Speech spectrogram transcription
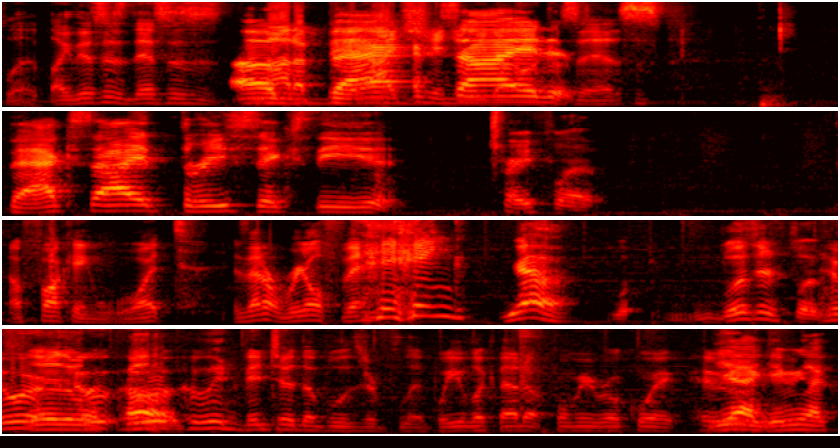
flip. Like this is this is Uh, not a bit. I genuinely know backside- this is. Backside 360 tray flip. A fucking what? Is that a real thing? Yeah, Blizzard flip. Who, are, who, who, who invented the blizzard flip? Will you look that up for me real quick? Who, Yeah, give me like.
